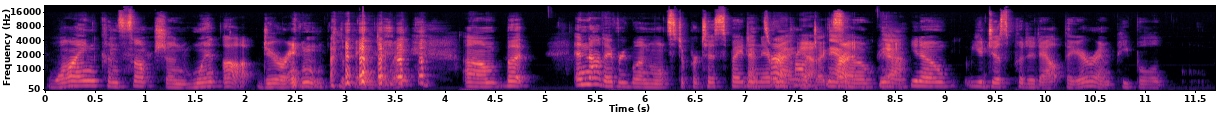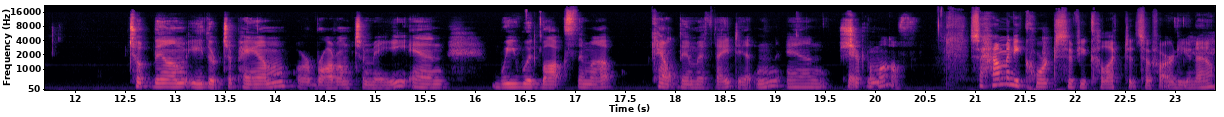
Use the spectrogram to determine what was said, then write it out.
wine consumption went up during the pandemic. Um, but and not everyone wants to participate in every right, project. yeah, So yeah. you know, you just put it out there, and people took them either to Pam or brought them to me, and we would box them up, count them if they didn't, and ship them them. off. So, how many corks have you collected so far? Do you know?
